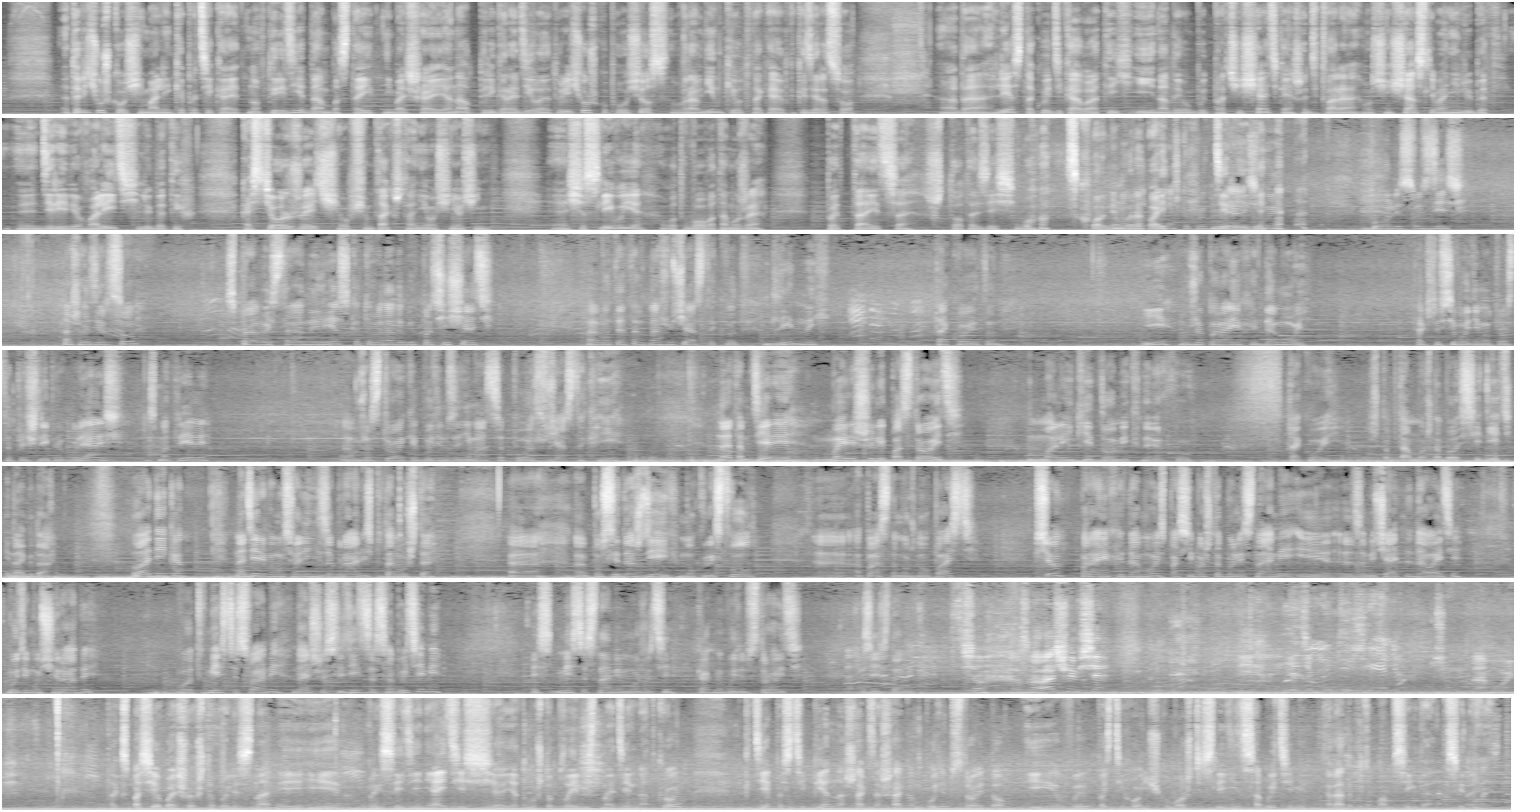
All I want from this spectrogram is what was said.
Эта речушка очень маленькая протекает, но впереди дамба стоит небольшая, и она вот перегородила эту речушку, получилась в равнинке вот такая вот, как озерцо. А, да, лес такой диковатый, и надо его будет прочищать. Конечно, детвора очень счастливы, они любят э, деревья валить, любят их костер жечь. В общем, так что они очень-очень э, счастливые. Вот Вова там уже пытается что-то здесь во, с корнем Ну вот вырывать прогулялись деревья. по лесу здесь. Наше озерцо. С правой стороны лес, который надо будет прочищать. А вот это вот наш участок, вот длинный. Такой вот он. И уже пора ехать домой. Так что сегодня мы просто пришли, прогулялись, посмотрели. А уже стройкой будем заниматься позже. Участок. И на этом дереве мы решили построить маленький домик наверху. Такой, чтобы там можно было сидеть иногда. Ладненько. На дерево мы сегодня не забрались, потому что э, после дождей мокрый ствол, э, опасно можно упасть. Все, пора ехать домой. Спасибо, что были с нами. И э, замечательно, давайте. Будем очень рады. Вот вместе с вами дальше следить за событиями. Вместе с нами можете, как мы будем строить здесь домик. Все, разворачиваемся и едем домой. Так, спасибо большое, что были с нами и присоединяйтесь. Я думаю, что плейлист мы отдельно откроем, где постепенно, шаг за шагом будем строить дом, и вы потихонечку можете следить за событиями. Рады будем вам всегда. До свидания.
